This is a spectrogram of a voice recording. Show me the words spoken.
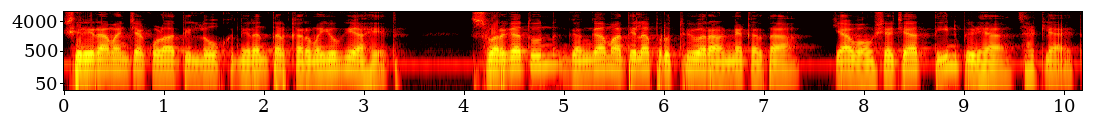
श्रीरामांच्या कुळातील लोक निरंतर कर्मयोगी आहेत. स्वर्गातून गंगामातेला पृथ्वीवर आणण्याकरता या वंशाच्या तीन पिढ्या झटल्या आहेत.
